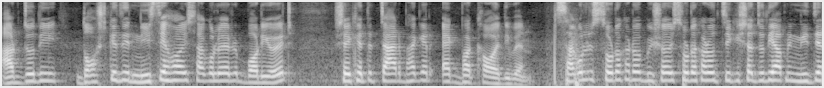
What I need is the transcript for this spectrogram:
আর যদি দশ কেজির নিচে হয় ছাগলের বডি ওয়েট, সেক্ষেত্রে চার ভাগের এক ভাগ খাওয়াই দিবেন। ছাগলের ছোটোখাটো বিষয়, ছোটোখাটো চিকিৎসা যদি আপনি নিজে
